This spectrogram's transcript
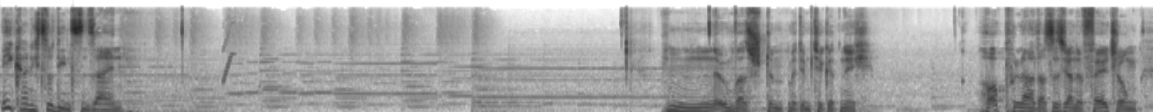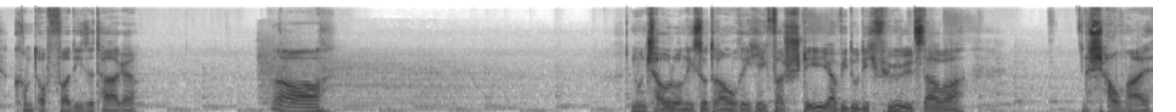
Wie kann ich zu Diensten sein? Hm, irgendwas stimmt mit dem Ticket nicht. Hoppla, das ist ja eine Fälschung. Kommt vor diese Tage. Oh. Nun schau doch nicht so traurig. Ich verstehe ja, wie du dich fühlst, aber... Schau mal,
